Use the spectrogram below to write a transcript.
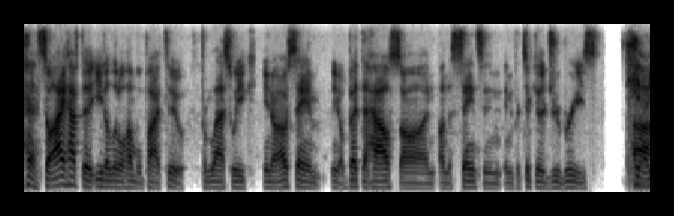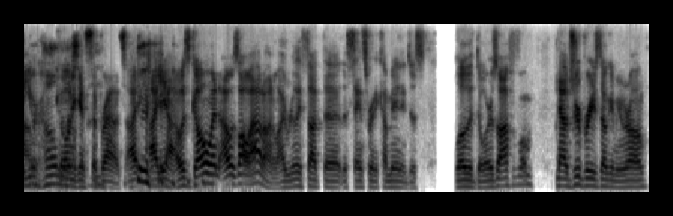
so I have to eat a little humble pie too. From last week. You know, I was saying, you know, bet the house on on the Saints and in particular Drew Brees. Yeah, um, you're home going against the Browns. I, I yeah, I was going. I was all out on him. I really thought the the Saints were going to come in and just blow the doors off of them. Now Drew Brees, don't get me wrong,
